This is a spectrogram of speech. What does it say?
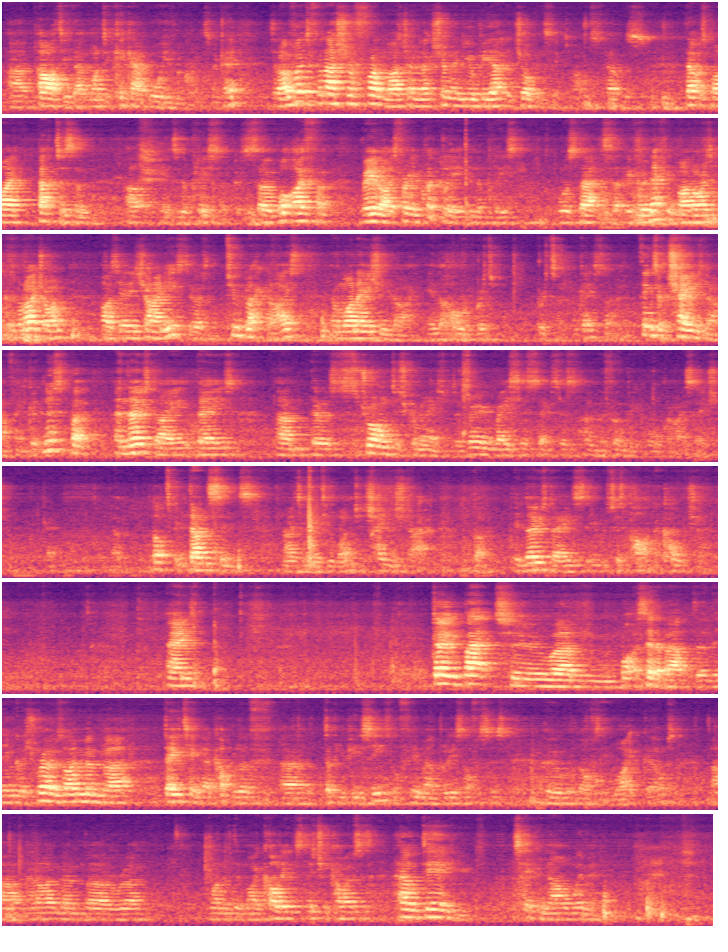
uh, party that wanted to kick out all immigrants, okay? Said, I voted for the National Front last general election and you'll be out of the job in six months. that was, that was my baptism uh, into the police service. So what I realised very quickly in the police was that uh, if you're an ethnic minority, because when I joined, I was the only Chinese, there was two black guys and one Asian guy in the whole of Britain. Britain okay, so things have changed now, thank goodness, but in those days, um, there was strong discrimination. It's a very racist, sexist, homophobic organisation. Okay? Uh, lots been done since 1981 to change that, but in those days it was just part of the culture. And going back to um, what I said about the, the, English rose, I remember dating a couple of uh, WPCs, or female police officers, who were obviously white girls, uh, and I remember uh, one of the, my colleagues literally come over and says, how dare you taking our women?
